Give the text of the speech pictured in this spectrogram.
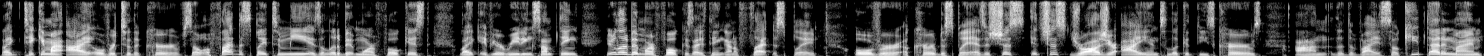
like taking my eye over to the curve. So a flat display to me is a little bit more focused. Like if you're reading something, you're a little bit more focused, I think, on a flat display over a curved display as it's just it just draws your eye in to look at these curves on the device. So keep that in mind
